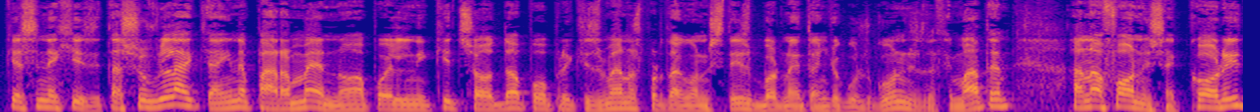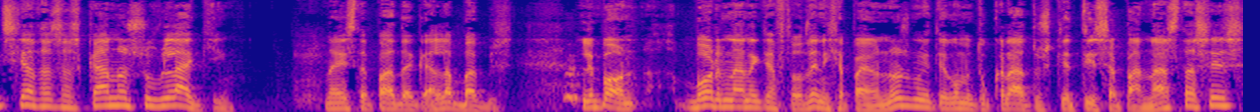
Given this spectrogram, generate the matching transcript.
Και συνεχίζει. Τα σουβλάκια είναι παρμένο από ελληνική τσόντα, όπου ο πρικισμένος πρωταγωνιστής, μπορεί να ήταν και ο Γκουσγούνη, δεν θυμάται, αναφώνησε. Κορίτσια, θα σας κάνω σουβλάκι. Να είστε πάντα καλά, μπάμπης. Λοιπόν, μπορεί να είναι και αυτό. Δεν είχε πάει ο νους μου, γιατί εγώ είμαι του κράτους και της επανάστασης.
